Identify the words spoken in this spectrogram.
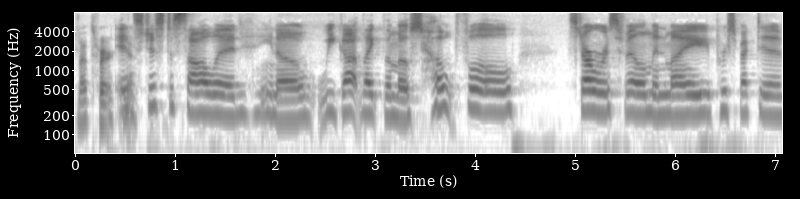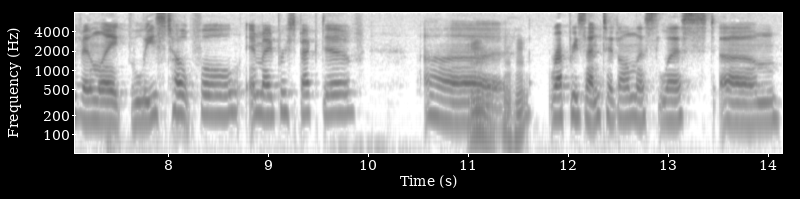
that's fair. It's yeah. just a solid. You know, we got like the most hopeful Star Wars film in my perspective, and like the least hopeful in my perspective, mm-hmm. represented on this list. Um,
